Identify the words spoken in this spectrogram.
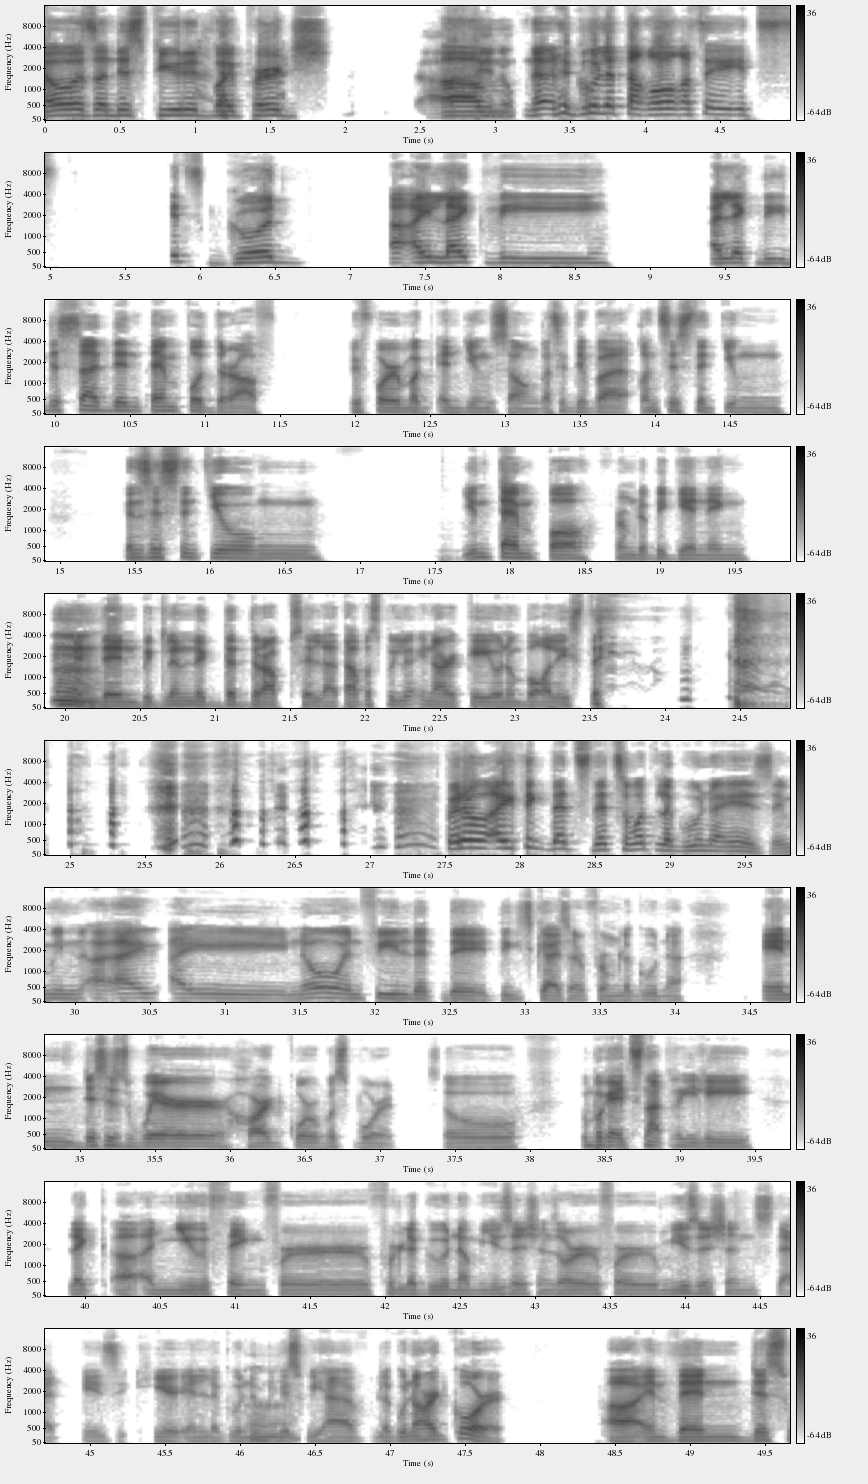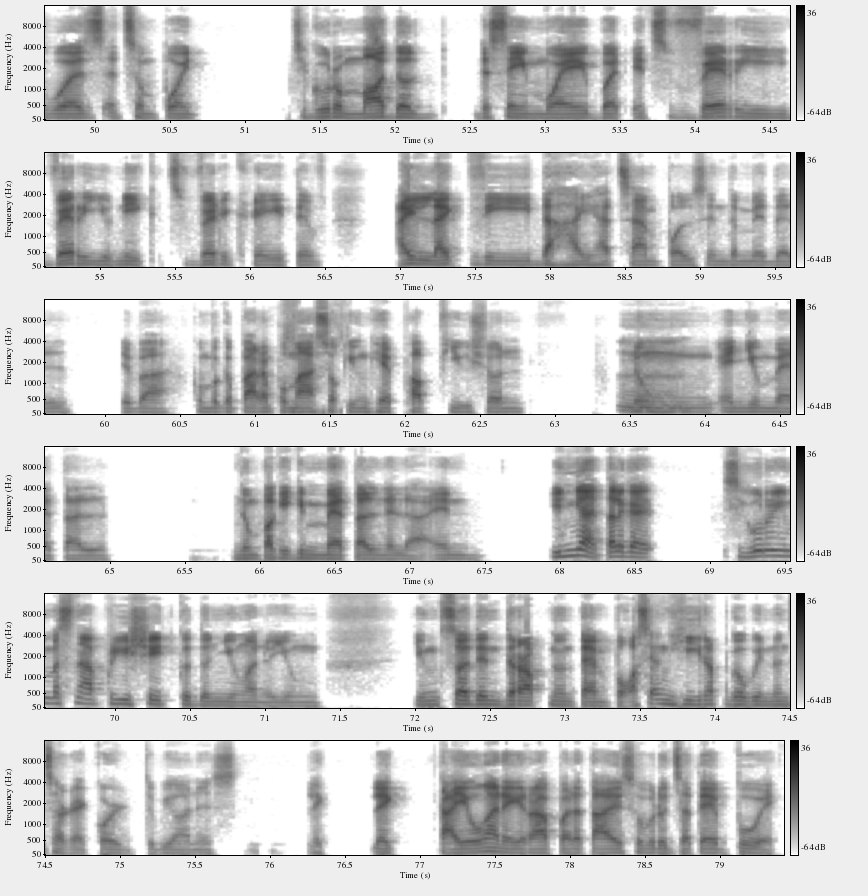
That was Undisputed by Purge. Um, na, nagulat ako kasi it's it's good. Uh, I like the I like the the sudden tempo drop before mag-end yung song kasi 'di ba consistent yung consistent yung yung tempo from the beginning and Mm. then biglang nagda-drop sila tapos biglang in-RKO ng vocalist. Pero I think that's that's what Laguna is. I mean, I I know and feel that they these guys are from Laguna and this is where hardcore was born. So, kumbaga it's not really like a, a new thing for for Laguna musicians or for musicians that is here in Laguna Mm. because we have Laguna hardcore. Uh, and then this was at some point siguro modeled the same way but it's very very unique. It's very creative. I like the the hi-hat samples in the middle, 'di ba? Kumbaga parang pumasok yung hip hop fusion Mm. nung and yung metal nung pagiging metal nila and yun nga talaga siguro yung mas na-appreciate ko doon yung ano yung yung sudden drop nung tempo kasi ang hirap gawin nun sa record to be honest like like tayo nga nahirapan na tayo sumunod sa tempo eh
